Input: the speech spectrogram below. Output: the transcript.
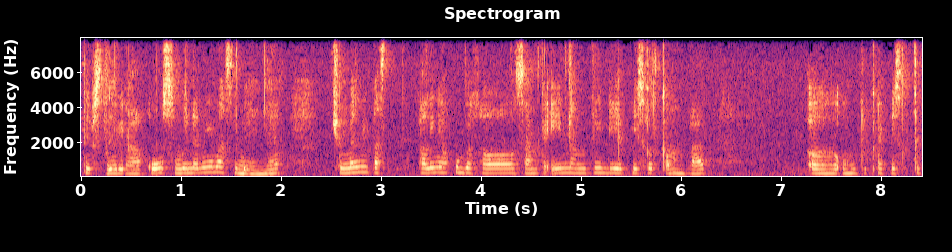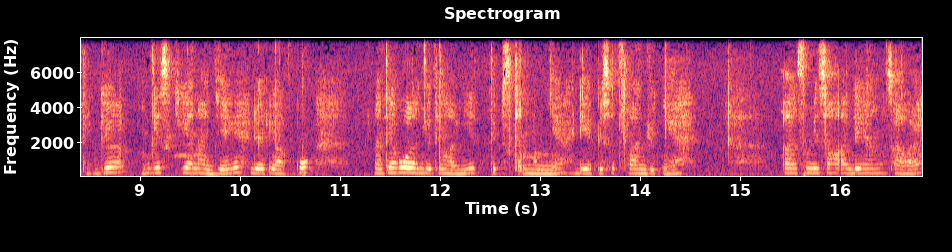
tips dari aku. Sebenarnya masih banyak cuman pas paling aku bakal sampein nanti di episode keempat uh, untuk episode ketiga mungkin sekian aja ya dari aku. Nanti aku lanjutin lagi tips keenamnya di episode selanjutnya. Uh, semisal ada yang salah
